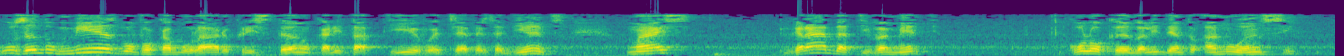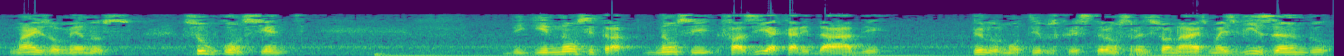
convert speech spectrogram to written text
usando o mesmo vocabulário cristão, caritativo, etc, etc, de antes, mas gradativamente colocando ali dentro a nuance, mais ou menos subconsciente, de que não se, não se fazia caridade pelos motivos cristãos tradicionais, mas visando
